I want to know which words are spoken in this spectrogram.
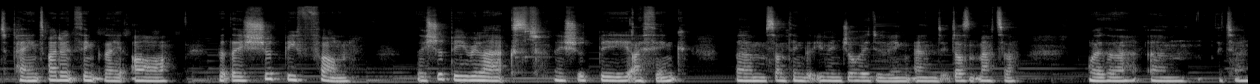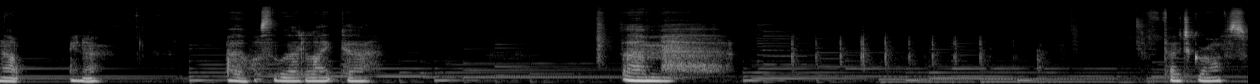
to paint. I don't think they are, but they should be fun. They should be relaxed. They should be, I think, um, something that you enjoy doing, and it doesn't matter whether um, they turn out, you know, oh, what's the word like? Uh, um, photographs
